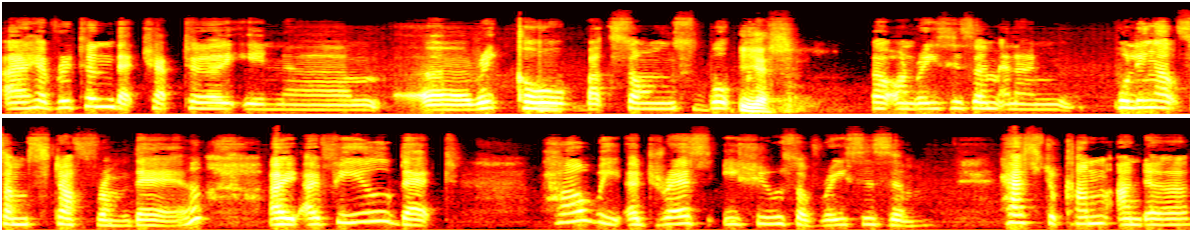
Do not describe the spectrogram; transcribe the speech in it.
I have written that chapter in um, uh, Rico Baksong's book Yes. uh, on racism and I'm pulling out some stuff from there. I, I feel that how we address issues of racism has to come under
